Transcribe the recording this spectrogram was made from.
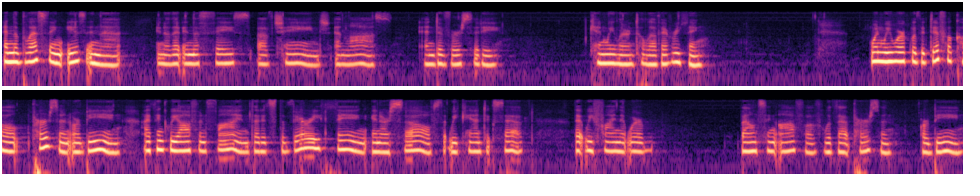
And the blessing is in that, you know, that in the face of change and loss and diversity, can we learn to love everything? When we work with a difficult person or being, I think we often find that it's the very thing in ourselves that we can't accept that we find that we're bouncing off of with that person or being.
